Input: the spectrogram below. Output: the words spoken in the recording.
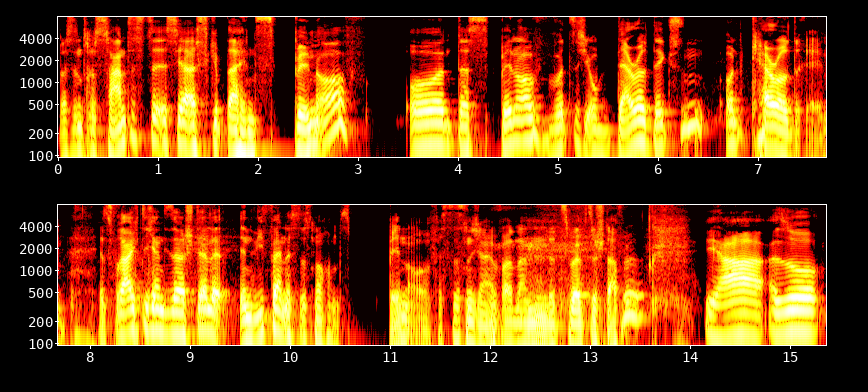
das Interessanteste ist ja, es gibt einen Spin-off und das Spin-off wird sich um Daryl Dixon und Carol drehen. Jetzt frage ich dich an dieser Stelle, inwiefern ist das noch ein Spin-off? Ist das nicht einfach dann eine zwölfte Staffel? Ja, also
